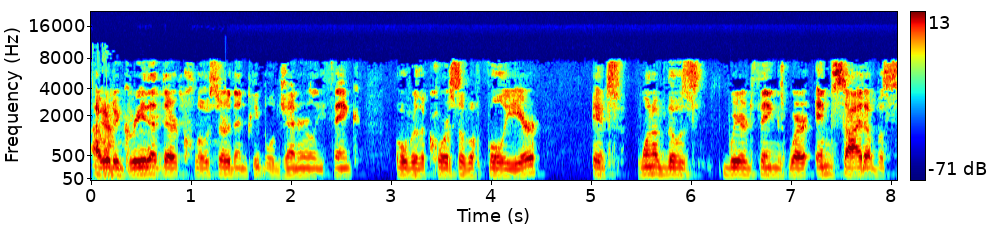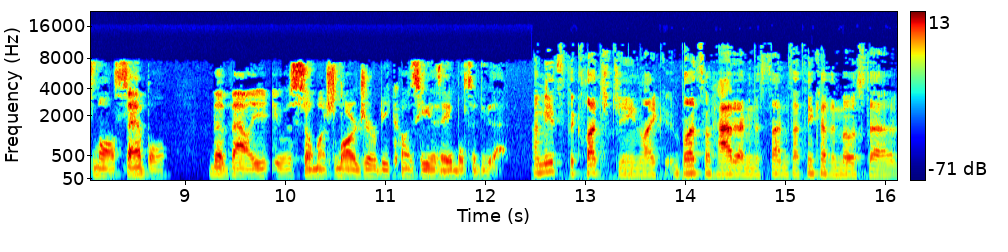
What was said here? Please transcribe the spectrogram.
I would agree that they're closer than people generally think over the course of a full year. It's one of those weird things where inside of a small sample, the value is so much larger because he is able to do that. I mean, it's the clutch gene. Like Bledsoe had it. I mean, the Suns I think had the most uh,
